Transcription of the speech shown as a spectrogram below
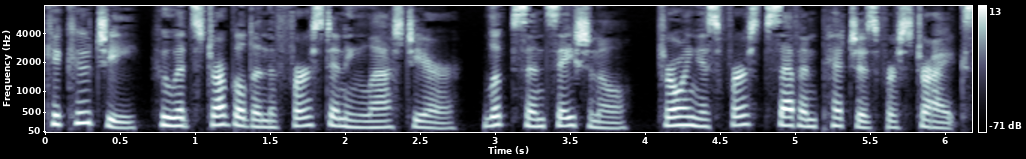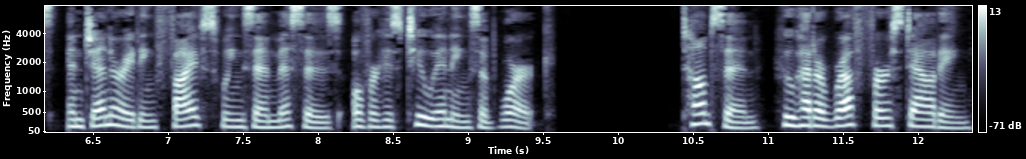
Kikuchi, who had struggled in the first inning last year, looked sensational, throwing his first seven pitches for strikes and generating five swings and misses over his two innings of work. Thompson, who had a rough first outing,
